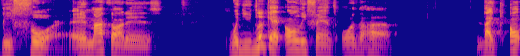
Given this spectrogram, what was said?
before, and my thought is, when you look at OnlyFans or the Hub, like on,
